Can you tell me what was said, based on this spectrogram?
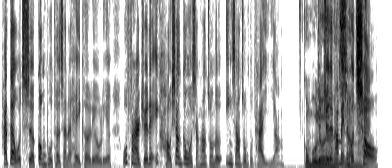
他带我吃了贡布特产的黑壳榴莲，我反而觉得哎，好像跟我想象中的印象中不太一样。贡布榴莲觉得它没那么臭，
